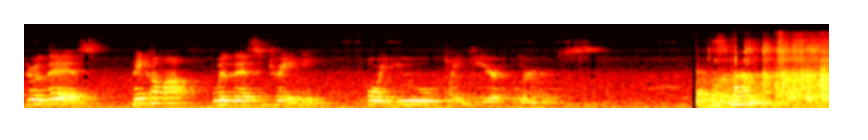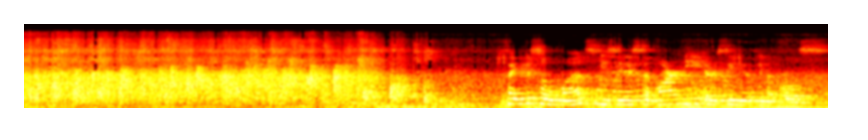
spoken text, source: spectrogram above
through this, they come up with this training for you, my dear learners. Ma'am. Thank you so much, Mrs. Marnie Ercilio de la Cruz.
